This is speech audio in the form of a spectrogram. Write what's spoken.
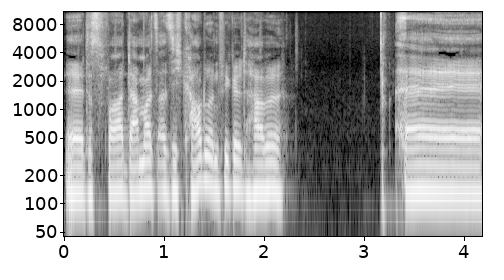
Äh, das war damals, als ich Cardo entwickelt habe, äh,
